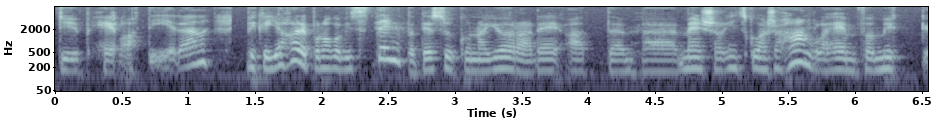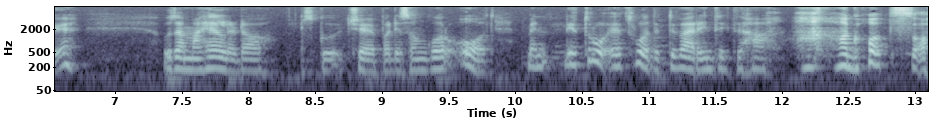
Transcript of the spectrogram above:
typ hela tiden. Vilket jag hade på något vis tänkt att det skulle kunna göra det att äh, människor inte skulle kanske handla hem för mycket utan man hellre då skulle köpa det som går åt. Men jag tror, jag tror att det tyvärr inte riktigt har, har gått så.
